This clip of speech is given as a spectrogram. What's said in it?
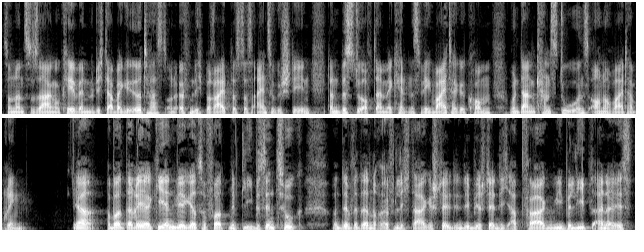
sondern zu sagen, okay, wenn du dich dabei geirrt hast und öffentlich bereit bist, das einzugestehen, dann bist du auf deinem Erkenntnisweg weitergekommen und dann kannst du uns auch noch weiterbringen. Ja, aber da reagieren wir ja sofort mit Liebesentzug und der wird dann noch öffentlich dargestellt, indem wir ständig abfragen, wie beliebt einer ist.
